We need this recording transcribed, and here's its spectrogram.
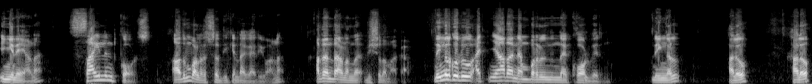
ഇങ്ങനെയാണ്. സൈലന്റ് കോൾസ് അതും വളരെ ശ്രദ്ധിക്കേണ്ട കാര്യമാണ്. അതെന്താണെന്ന് വിശദമാക്കാം. നിങ്ങൾക്കൊരു അജ്ഞാത നമ്പറിൽ നിന്ന് കോൾ വരുന്നു. നിങ്ങൾ ഹലോ ഹലോ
